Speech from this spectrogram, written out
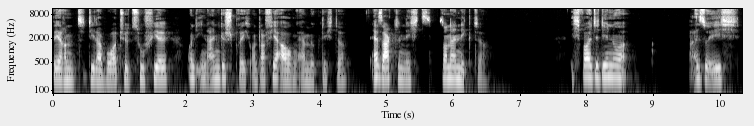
während die Labortür zufiel und ihn ein Gespräch unter vier Augen ermöglichte. Er sagte nichts, sondern nickte. Ich wollte dir nur. Also ich.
